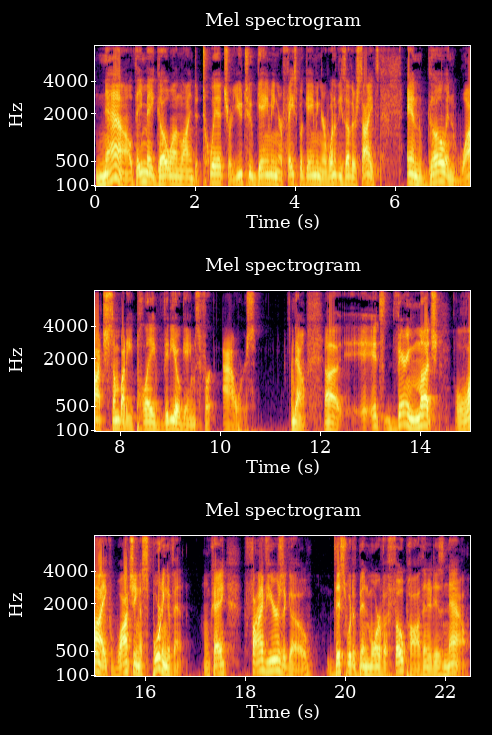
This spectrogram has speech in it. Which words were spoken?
now they may go online to Twitch or YouTube Gaming or Facebook Gaming or one of these other sites and go and watch somebody play video games for hours. Now, uh, it's very much like watching a sporting event. Okay, Five years ago, this would have been more of a faux pas than it is now.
